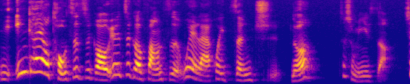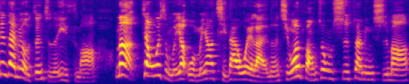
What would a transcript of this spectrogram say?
你应该要投资这个，因为这个房子未来会增值呢。这什么意思啊？现在没有增值的意思吗？那这样为什么要我们要期待未来呢？请问房仲是算命师吗？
